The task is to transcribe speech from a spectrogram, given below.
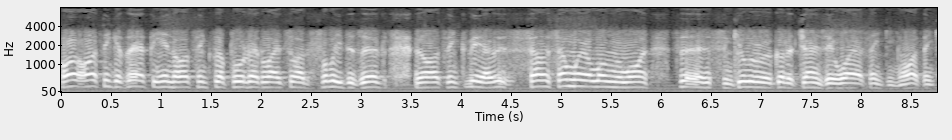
I, I think at, at the end I think the Port Adelaide side fully deserved, and I think you know so, somewhere along the line St Kilda have got to change their way of thinking. I think.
